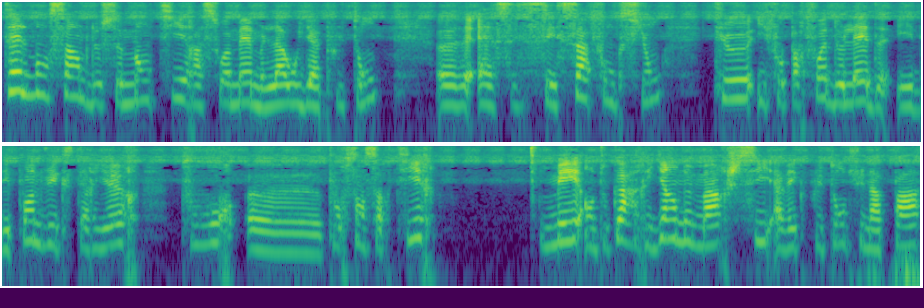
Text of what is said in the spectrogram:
tellement simple de se mentir à soi-même là où il y a Pluton, euh, c'est sa fonction, qu'il faut parfois de l'aide et des points de vue extérieurs pour, euh, pour s'en sortir. Mais en tout cas, rien ne marche si avec Pluton, tu n'as pas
